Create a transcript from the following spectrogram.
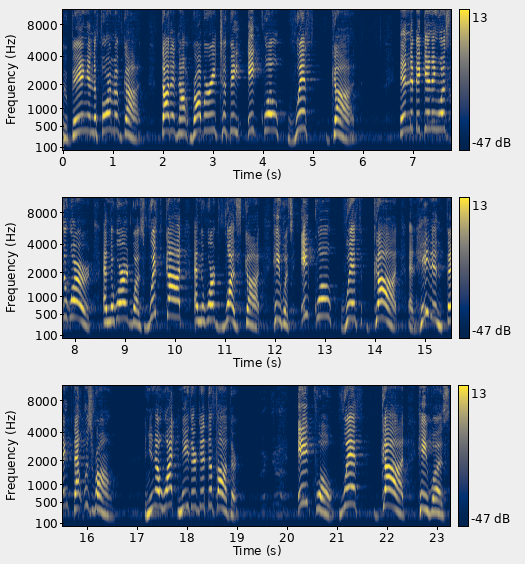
who being in the form of God, thought it not robbery to be equal with God. In the beginning was the Word, and the Word was with God, and the Word was God. He was equal with God, and he didn't think that was wrong. And you know what? Neither did the Father. Equal with God. He was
